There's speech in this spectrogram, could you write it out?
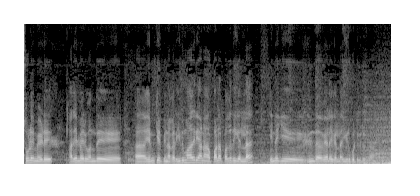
சூளைமேடு அதேமாரி வந்து எம்கேபி நகர் இது மாதிரியான பல பகுதிகளில் இன்றைக்கி இந்த வேலைகளில் ஈடுபட்டுக்கிட்டு இருக்கிறாங்க.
